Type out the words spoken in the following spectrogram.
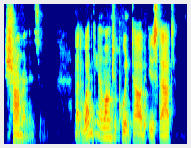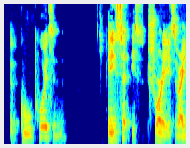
shamanism. But one thing I want to point out is that the gu poison is, is surely is very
